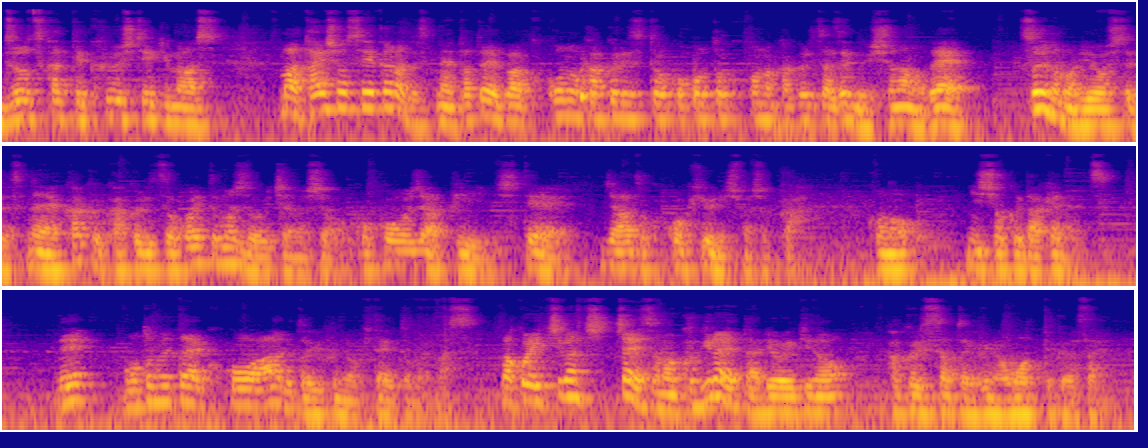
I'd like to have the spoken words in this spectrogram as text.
図を使って工夫していきます。まあ対称性からですね例えばここの確率とこことここの確率は全部一緒なのでそういうのも利用してですね各確率をこうやって文字で置いちゃいましょう。ここをじゃあ P にしてじゃああとここ Q にしましょうか。この2色だけのやつ。で求めたいここを R というふうに置きたいと思います、まあ、これ一番ちっちゃいその区切られた領域の確率だというふうに思ってください。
